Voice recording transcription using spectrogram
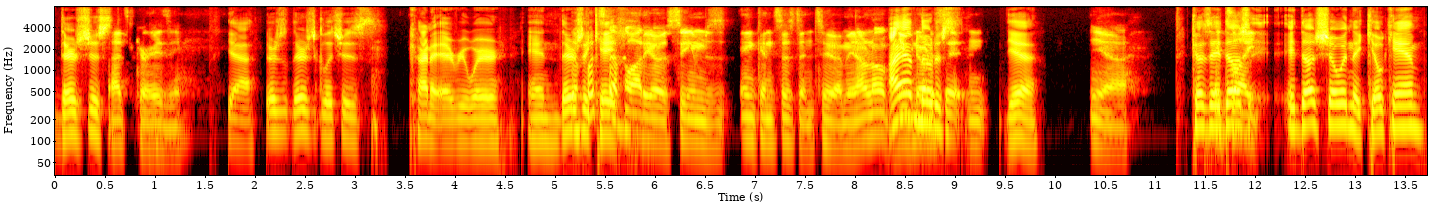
there's just That's crazy. yeah, there's there's glitches kind of everywhere and there's the a case audio seems inconsistent too. I mean, I don't know if I have noticed, noticed- it. And, yeah yeah. because it It's does like- it does show in the kill cam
